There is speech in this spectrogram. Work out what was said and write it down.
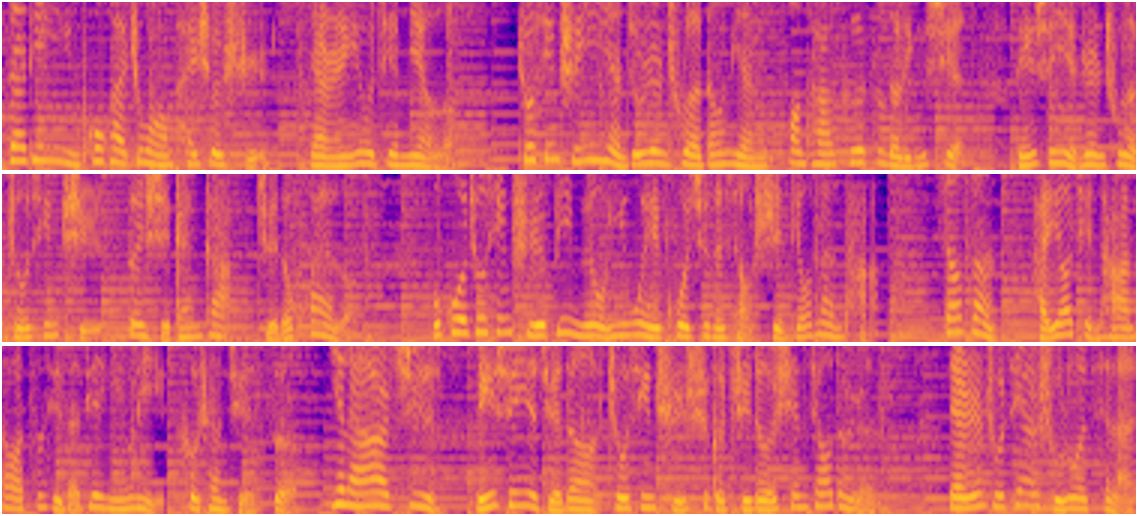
在电影《破坏之王》拍摄时，两人又见面了。周星驰一眼就认出了当年放他鸽子的林雪，林雪也认出了周星驰，顿时尴尬，觉得坏了。不过周星驰并没有因为过去的小事刁难他，相反还邀请他到自己的电影里客串角色。一来二去，林雪也觉得周星驰是个值得深交的人，两人逐渐熟络起来。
